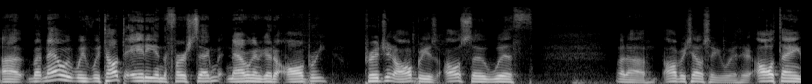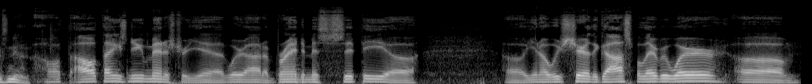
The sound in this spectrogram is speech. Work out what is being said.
Uh, but now we, we talked to Eddie in the first segment. Now we're going to go to Aubrey Pridgeon. Aubrey is also with, what, uh, Aubrey, tell us who you're with here. All Things New. All, all things new ministry. Yeah, we're out of Brandon, Mississippi. Uh, uh, you know, we share the gospel everywhere. Um,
